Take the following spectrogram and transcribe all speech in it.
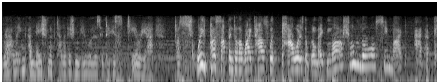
rallying a nation of television viewers into hysteria to sweep us up into the White House with powers that will make martial law seem like anarchy.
